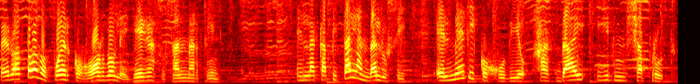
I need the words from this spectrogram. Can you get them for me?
Pero a todo puerco gordo le llega su San Martín. En la capital andalusí, el médico judío Hasdai ibn Shaprut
